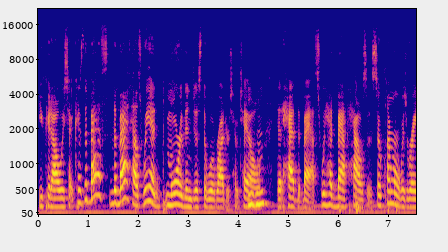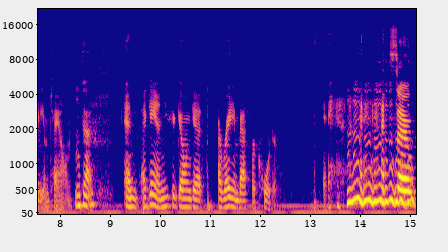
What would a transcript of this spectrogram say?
you could always say because the bath the bathhouse we had more than just the Will Rogers Hotel mm-hmm. that had the baths. We had bath houses. So Claremore was Radium Town. Okay. And again, you could go and get a radium bath for a quarter. so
